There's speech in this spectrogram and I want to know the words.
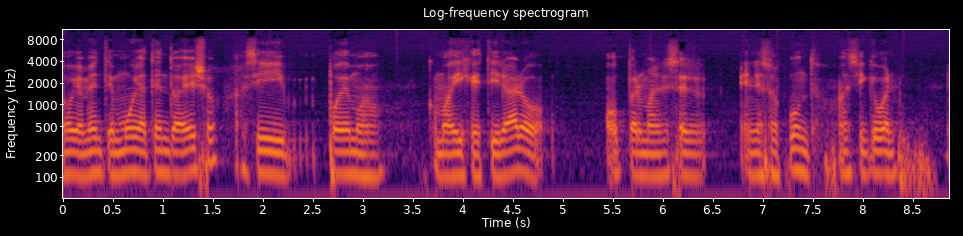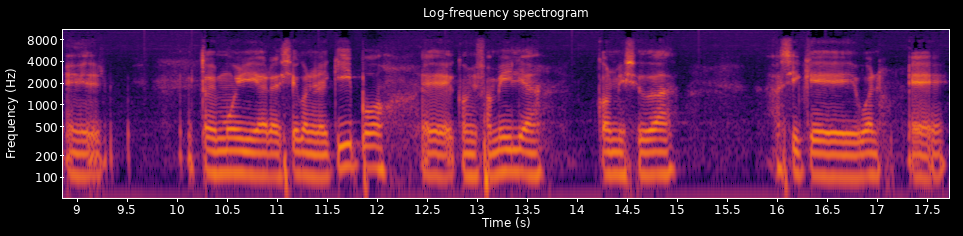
obviamente muy atento a ello, así podemos, como dije, estirar o, o permanecer en esos puntos. Así que bueno, eh, estoy muy agradecido con el equipo, eh, con mi familia, con mi ciudad. Así que bueno, eh,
